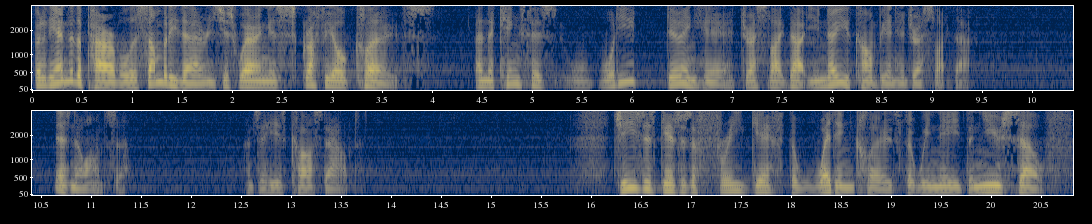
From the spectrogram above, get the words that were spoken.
But at the end of the parable, there's somebody there and he's just wearing his scruffy old clothes. And the king says, What are you doing here dressed like that? You know you can't be in here dressed like that. There's no answer. And so he is cast out. Jesus gives us a free gift, the wedding clothes that we need, the new self.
